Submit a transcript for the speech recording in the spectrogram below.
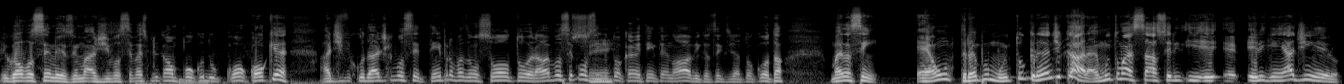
igual você mesmo. Imagina, você vai explicar um pouco do qual, qual que é a dificuldade que você tem pra fazer um som autoral e você conseguir tocar em 89, que eu sei que você já tocou e tal. Mas assim, é um trampo muito grande, cara. É muito mais fácil ele, e- e- ele ganhar dinheiro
